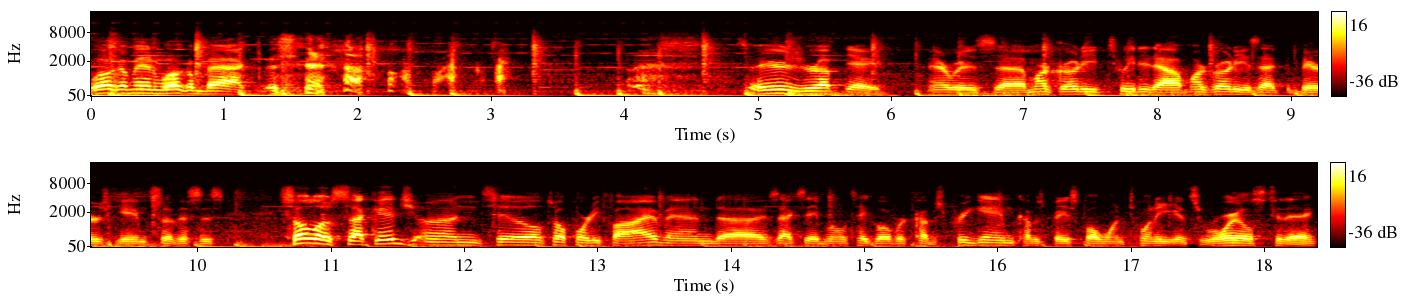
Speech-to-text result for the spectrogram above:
Welcome in, welcome back. So here's your update. There was uh, Mark Grote tweeted out. Mark Grote is at the Bears game, so this is solo suckage until 12:45, and uh, Zach Zaidman will take over Cubs pregame. Cubs baseball 120 against Royals today.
